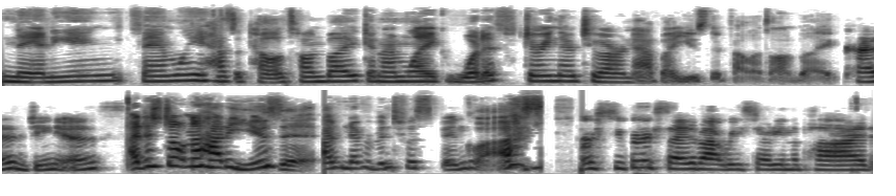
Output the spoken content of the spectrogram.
nannying family has a Peloton bike, and I'm like, what if during their two hour nap I use their Peloton bike? Kind of genius. I just don't know how to use it. I've never been to a spin class. We're super excited about restarting the pod.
